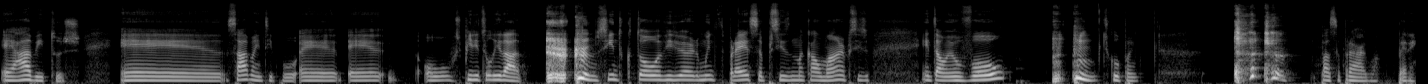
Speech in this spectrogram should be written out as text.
É hábitos? É. Sabem? Tipo, é. é ou espiritualidade. Sinto que estou a viver muito depressa, preciso de me acalmar, preciso. Então eu vou. Desculpem. Passa para a água. Esperem.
